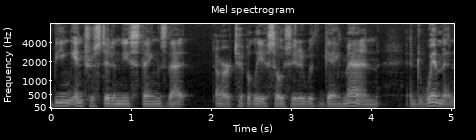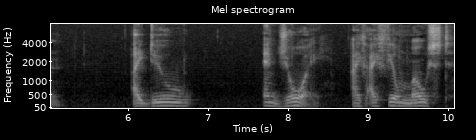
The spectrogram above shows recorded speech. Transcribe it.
being interested in these things that are typically associated with gay men and women, I do enjoy. I, I feel most.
